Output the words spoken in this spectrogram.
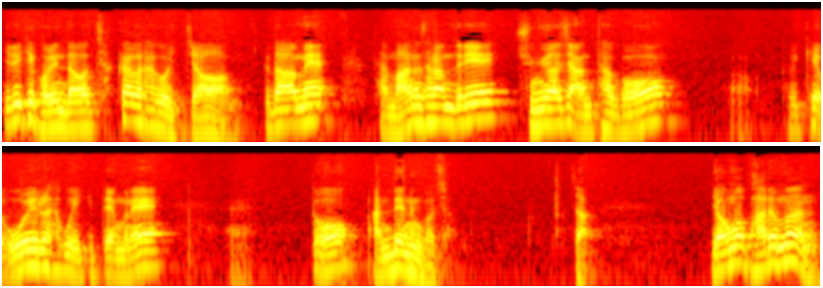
이렇게 걸린다고 착각을 하고 있죠. 그 다음에 많은 사람들이 중요하지 않다고 어, 그렇게 오해를 하고 있기 때문에 예, 또안 되는 거죠. 자, 영어 발음은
